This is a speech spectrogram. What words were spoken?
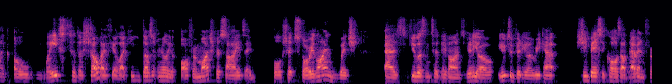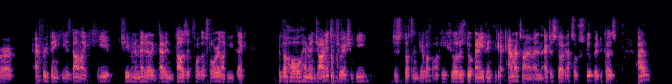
like a waste to the show. I feel like he doesn't really offer much besides a bullshit storyline. Which, as if you listen to Da'Vonne's video, YouTube video recap, she basically calls out Devin for everything he's done. Like he, she even admitted like Devin does it for the storyline. He like with the whole him and Johnny situation, he just doesn't give a fuck. He, he'll just do anything to get camera time, and I just feel like that's so stupid because I'm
